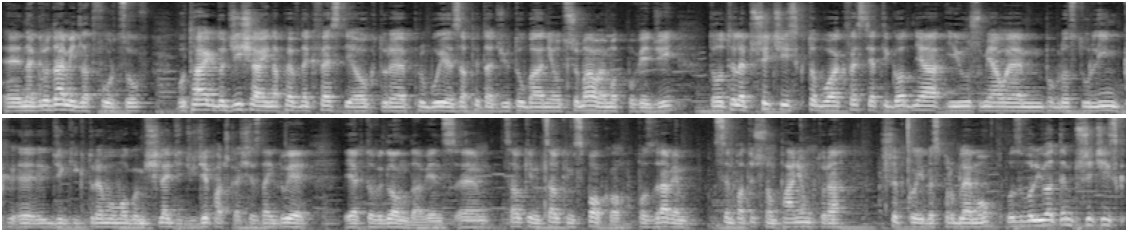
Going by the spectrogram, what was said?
e, nagrodami dla twórców. Bo tak jak do dzisiaj na pewne kwestie, o które próbuję zapytać YouTube'a, nie otrzymałem odpowiedzi, to o tyle przycisk to była kwestia tygodnia i już miałem po prostu link, e, dzięki któremu mogłem śledzić, gdzie paczka się znajduje, jak to wygląda, więc e, całkiem, całkiem spoko. Pozdrawiam sympatyczną panią, która szybko i bez problemu pozwoliła ten przycisk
